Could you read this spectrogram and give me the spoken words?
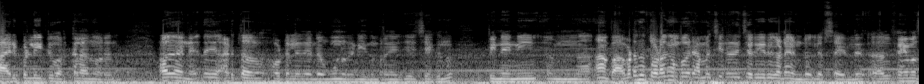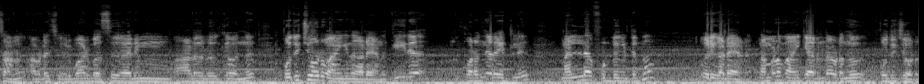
പാരിപ്പള്ളി ടു വർക്കല എന്ന് പറയുന്നത്. അത് തന്നെ ഇത് അടുത്ത ഹോട്ടലിൽ എന്റെ ഊണ് റെഡി എന്ന് പറഞ്ഞ് ജയിച്ചേക്കുന്നു പിന്നെ ഇനി ആ അപ്പം അവിടെ നിന്ന് തുടങ്ങുമ്പോൾ ഒരു അമ്മച്ചിയുടെ ഒരു ചെറിയൊരു കടയുണ്ട് ലെഫ്റ്റ് സൈഡിൽ അത് ഫേമസ് ആണ്. അവിടെ ഒരുപാട് ബസ്സുകാരും ആളുകളൊക്കെ വന്ന് പൊതിച്ചോറ് വാങ്ങിക്കുന്ന കടയാണ്. തീരെ കുറഞ്ഞ റേറ്റിൽ നല്ല ഫുഡ് കിട്ടുന്ന ഒരു കടയാണ്. നമ്മൾ വാങ്ങിക്കാറുണ്ട് അവിടെ നിന്ന് പൊതിച്ചോറ്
